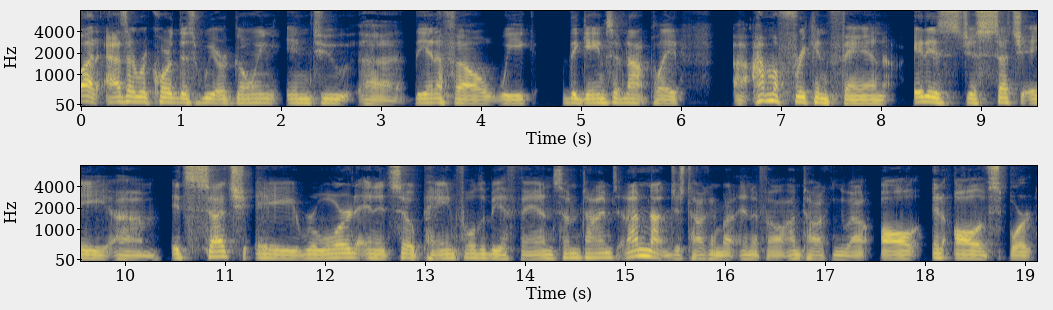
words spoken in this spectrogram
But as I record this, we are going into uh, the NFL week. The games have not played. Uh, I'm a freaking fan. It is just such a um, it's such a reward, and it's so painful to be a fan sometimes. And I'm not just talking about NFL. I'm talking about all in all of sport.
